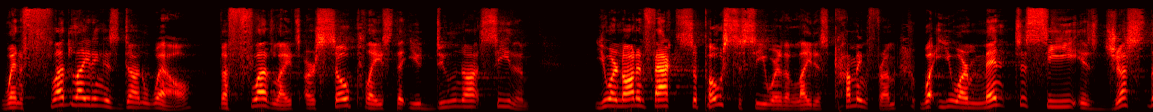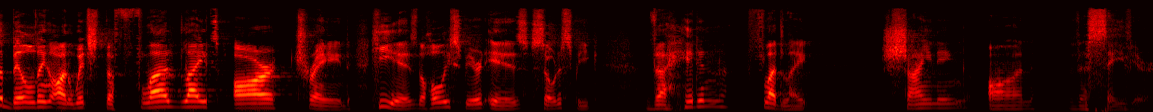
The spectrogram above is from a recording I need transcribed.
When floodlighting is done well, the floodlights are so placed that you do not see them. You are not, in fact, supposed to see where the light is coming from. What you are meant to see is just the building on which the floodlights are trained. He is, the Holy Spirit is, so to speak, the hidden floodlight shining on the Savior.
